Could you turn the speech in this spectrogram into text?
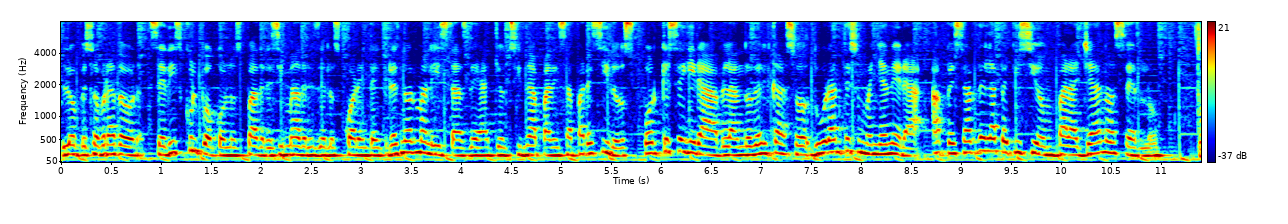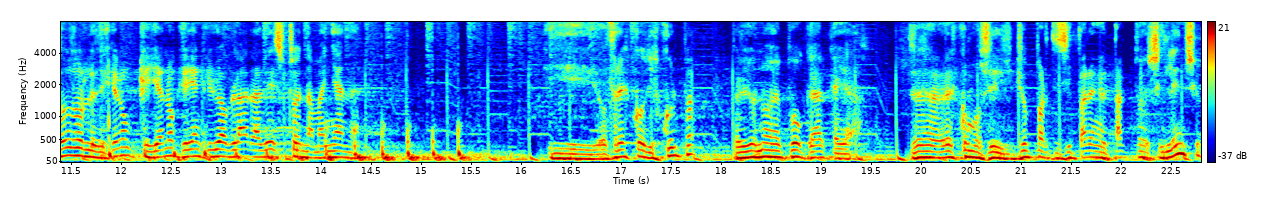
López Obrador se disculpó con los padres y madres de los 43 normalistas de Ayotzinapa desaparecidos porque seguirá hablando del caso durante su mañanera a pesar de la petición para ya no hacerlo. Todos le dijeron que ya no querían que yo hablara de esto en la mañana. Y ofrezco disculpas, pero yo no me puedo quedar callado. Es como si yo participara en el pacto de silencio.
